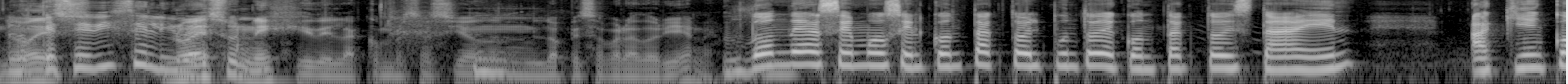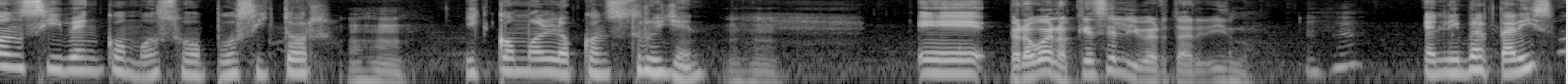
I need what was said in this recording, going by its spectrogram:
no Lo que es, se dice no libertad. es un eje de la conversación López Obradoriana. ¿Dónde hacemos el contacto? El punto de contacto está en a quién conciben como su opositor y cómo lo construyen. Eh, Pero bueno, ¿qué es el libertarismo? El libertarismo.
